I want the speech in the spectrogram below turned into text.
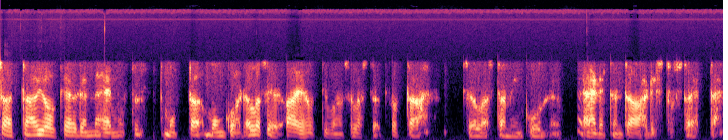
Saattaa jo käydä näin, mutta, mutta mun kohdalla se aiheutti vaan sellaista tota, sellaista niin kuin äänetöntä ahdistusta, että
